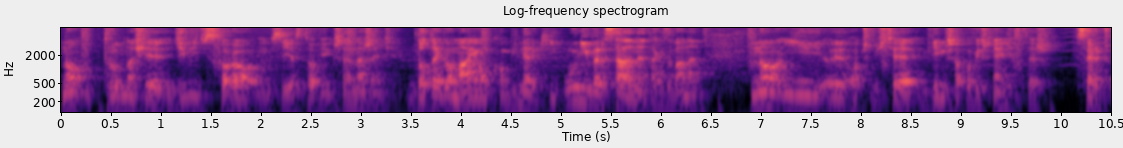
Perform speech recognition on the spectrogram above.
No, trudno się dziwić, skoro jest to większe narzędzie. Do tego mają kombinerki uniwersalne, tak zwane. No i y, oczywiście większa powierzchnia jest też w sercu.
